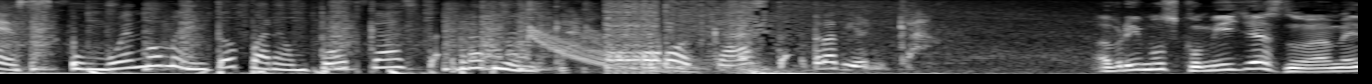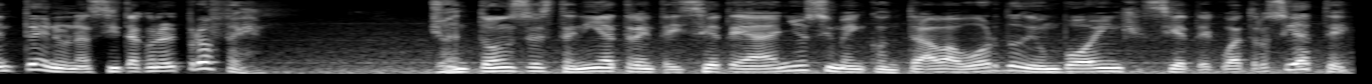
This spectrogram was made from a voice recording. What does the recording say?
Es un buen momento para un podcast radiónica. Podcast radiónica. Abrimos comillas nuevamente en una cita con el profe. Yo entonces tenía 37 años y me encontraba a bordo de un Boeing 747.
